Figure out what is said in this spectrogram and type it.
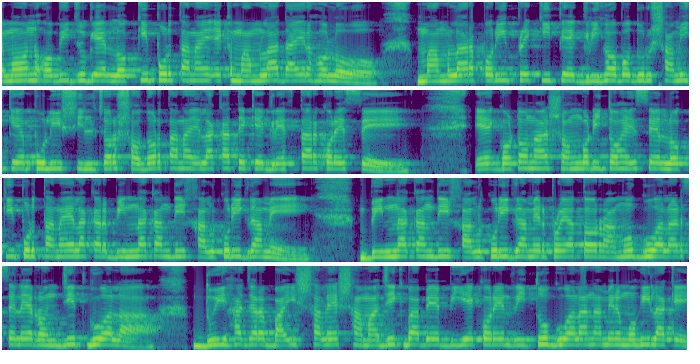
এমন অভিযোগে লক্ষ্মীপুর থানায় এক মামলা দায়ের হলো। মামলার পরিপ্রেক্ষিতে গৃহবধূর স্বামীকে পুলিশ শিলচর সদর থানা এলাকা থেকে গ্রেফতার করেছে। এ ঘটনা সংঘটিত হয়েছে লক্ষ্মীপুর থানা এলাকার বিন্নাকান্দি খালকুড়ি গ্রামে। বিন্নাকান্দি খালকুড়ি গ্রামের প্রয়াত রামু গুয়ালার ছেলে রঞ্জিত গুয়ালা। দুই হাজার বাইশ সালে সামাজিকভাবে বিয়ে করেন ঋতু গুয়ালা নামের মহিলাকে।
